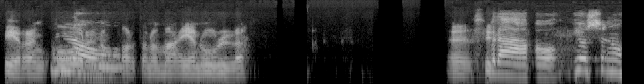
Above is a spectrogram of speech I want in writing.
e il rancore non No. portano mai a nulla. Eh, sì. Bravo, io sono,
